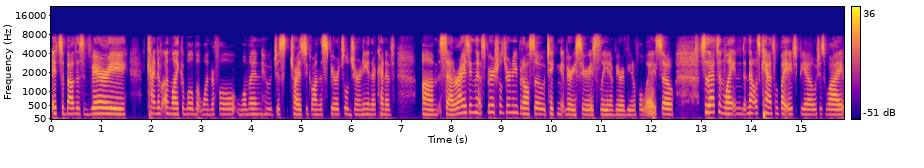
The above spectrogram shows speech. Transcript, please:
it's about this very kind of unlikable but wonderful woman who just tries to go on this spiritual journey, and they're kind of um, satirizing that spiritual journey, but also taking it very seriously in a very beautiful way. So, so that's enlightened, and that was canceled by HBO, which is why.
